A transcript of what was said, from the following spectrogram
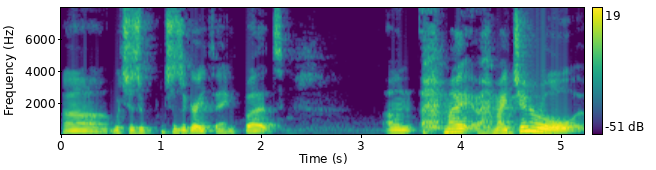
uh, which is which is a great thing. But um, my my general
